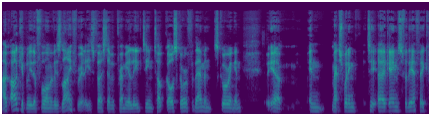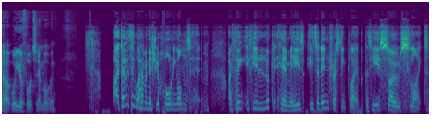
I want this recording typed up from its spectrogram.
arguably the form of his life, really. His first ever Premier League team top goal scorer for them, and scoring in, you know, in match winning t- uh, games for the FA Cup. What are your thoughts on it, Morgan? I don't think we'll have an issue holding on to him. I think if you look at him, he's he's an interesting player because he is so slight,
